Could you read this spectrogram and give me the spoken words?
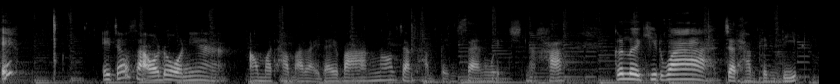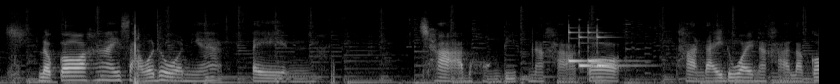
เอ๊ะไอ้เจ้าซาวโดเนี่ยเอามาทำอะไรได้บ้าง นอกจากทำเป็นแซนด์วิชนะคะ ก็เลยคิดว่าจะทำเป็นดิฟ แล้วก็ให้ซาวโดเนี้ยเป็นชามของดิฟนะคะ ก็ ทานได้ด้วยนะคะ แล้วก็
